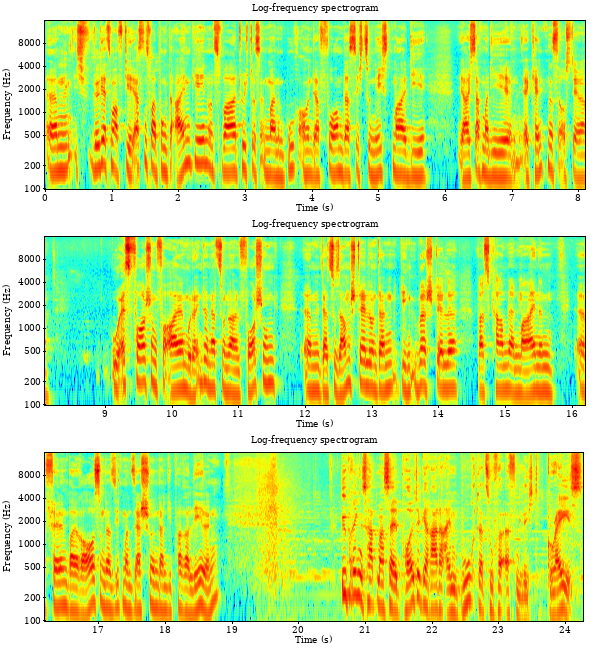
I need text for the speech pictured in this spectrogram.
Ähm, ich will jetzt mal auf die ersten zwei Punkte eingehen. Und zwar tue ich das in meinem Buch auch in der Form, dass ich zunächst mal die, ja, ich sag mal, die Erkenntnisse aus der US-Forschung vor allem oder internationalen Forschung ähm, da zusammenstelle und dann gegenüberstelle, was kam da in meinen äh, Fällen bei raus. Und da sieht man sehr schön dann die Parallelen. Übrigens hat Marcel Polte gerade ein Buch dazu veröffentlicht. Grace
